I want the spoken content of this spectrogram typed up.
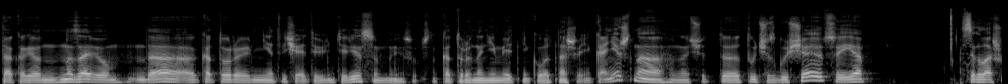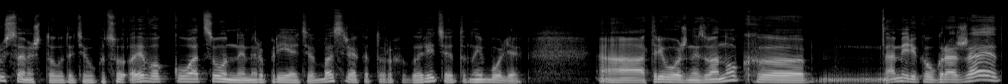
так как назовем, да, которая не отвечает ее интересам и, собственно, к которой она не имеет никакого отношения. Конечно, значит, тучи сгущаются, и я соглашусь с вами, что вот эти эвакуационные мероприятия в Басре, о которых вы говорите, это наиболее тревожный звонок. Э, Америка угрожает,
